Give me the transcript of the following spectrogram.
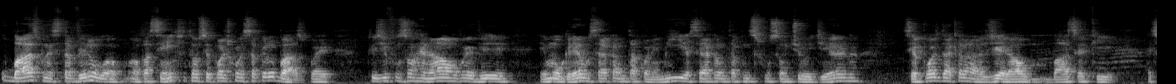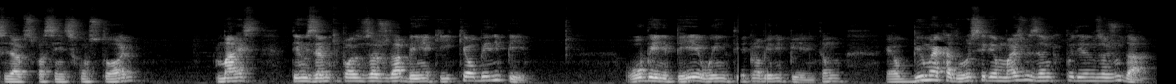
O básico, né? Você está vendo a, a, paciente, então você pode começar pelo básico. Vai pedir função renal, vai ver hemograma, será que ela não está com anemia, será que ela não está com disfunção tiroidiana. Você pode dar aquela geral básica que a gente dá para os pacientes de consultório, mas tem um exame que pode nos ajudar bem aqui, que é o BNP ou BNP ou NT para BNP. Então, é, o biomarcador seria mais um exame que poderia nos ajudar.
